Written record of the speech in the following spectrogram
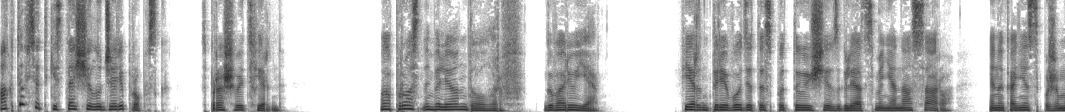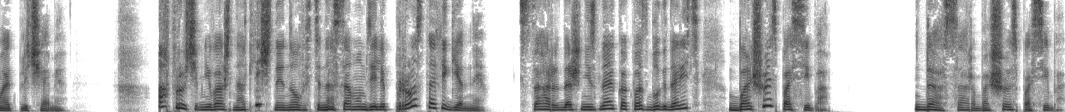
а кто все-таки стащил у Джерри пропуск?» — спрашивает Ферн. «Вопрос на миллион долларов», — говорю я. Ферн переводит испытующий взгляд с меня на Сару и, наконец, пожимает плечами. «А, впрочем, неважно, отличные новости, на самом деле просто офигенные. Сара, даже не знаю, как вас благодарить. Большое спасибо». «Да, Сара, большое спасибо».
